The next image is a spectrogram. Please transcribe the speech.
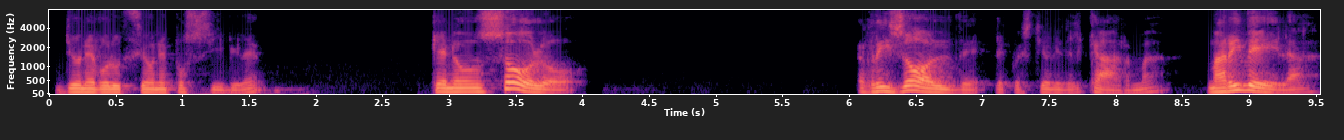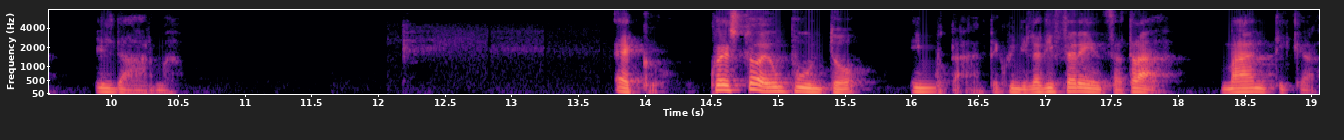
di un'evoluzione possibile che non solo risolve le questioni del karma, ma rivela il Dharma. Ecco, questo è un punto importante, quindi la differenza tra mantica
